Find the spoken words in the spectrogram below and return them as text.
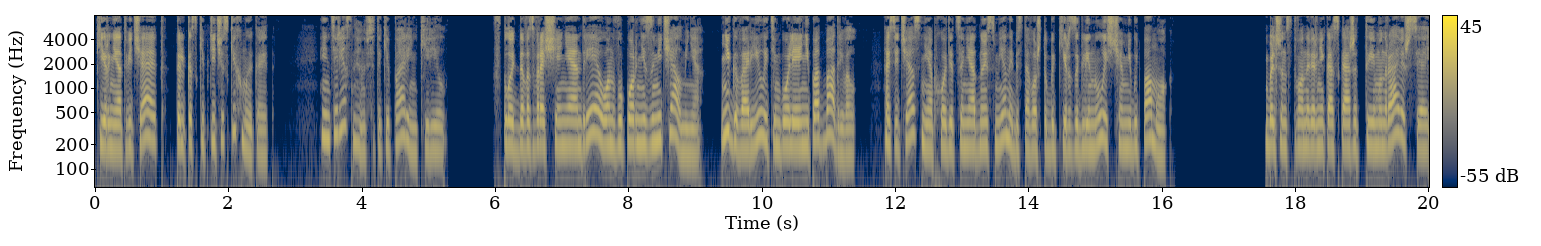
Кир не отвечает, только скептически хмыкает. Интересный он все-таки парень, Кирилл. Вплоть до возвращения Андрея он в упор не замечал меня, не говорил и тем более не подбадривал. А сейчас не обходится ни одной смены без того, чтобы Кир заглянул и с чем-нибудь помог. Большинство наверняка скажет, ты ему нравишься,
